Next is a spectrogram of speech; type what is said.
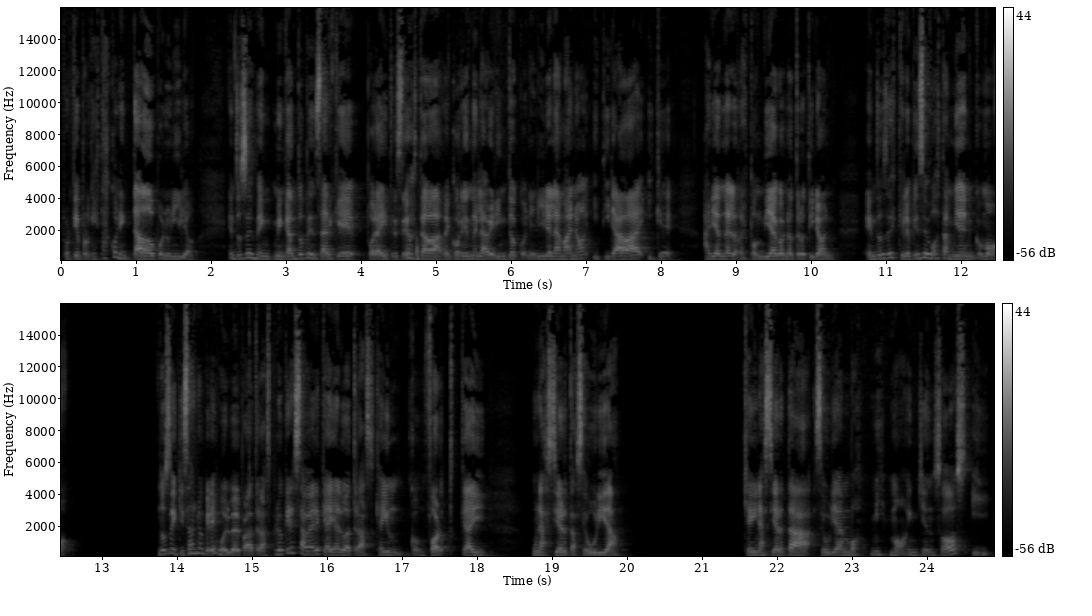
¿Por qué? Porque estás conectado por un hilo. Entonces me, me, encantó pensar que por ahí Teseo estaba recorriendo el laberinto con el hilo en la mano y tiraba y que Ariadna le respondía con otro tirón. Entonces que lo pienses vos también, como no sé, quizás no querés volver para atrás, pero querés saber que hay algo atrás, que hay un confort, que hay una cierta seguridad. Que hay una cierta seguridad en vos mismo, en quién sos y,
